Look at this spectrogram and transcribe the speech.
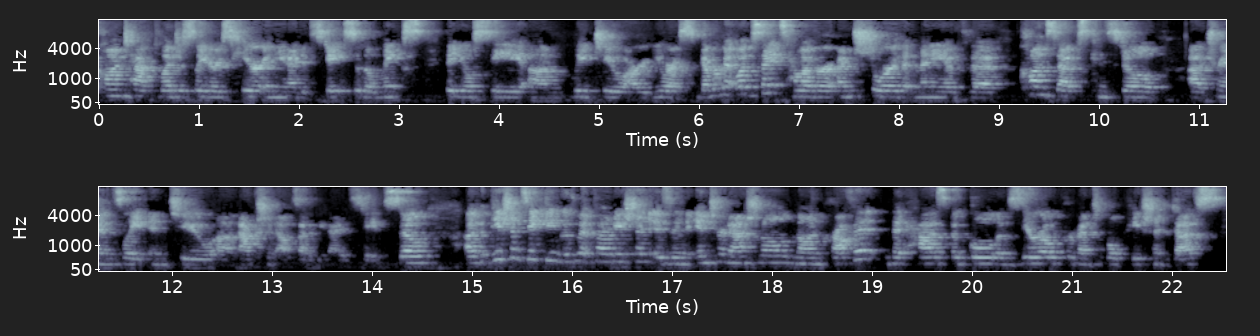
contact legislators here in the United States. So the links that you'll see um, lead to our US government websites. However, I'm sure that many of the concepts can still uh, translate into uh, action outside of the United States. So uh, the Patient Safety Movement Foundation is an international nonprofit that has a goal of zero preventable patient deaths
